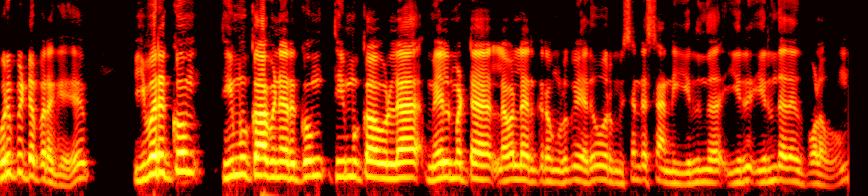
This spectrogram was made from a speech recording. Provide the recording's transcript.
குறிப்பிட்ட பிறகு இவருக்கும் திமுகவினருக்கும் திமுக உள்ள மேல்மட்ட லெவலில் இருக்கிறவங்களுக்கும் ஏதோ ஒரு மிஸ் அண்டர்ஸ்டாண்டிங் இருந்த இரு இருந்தது போலவும்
